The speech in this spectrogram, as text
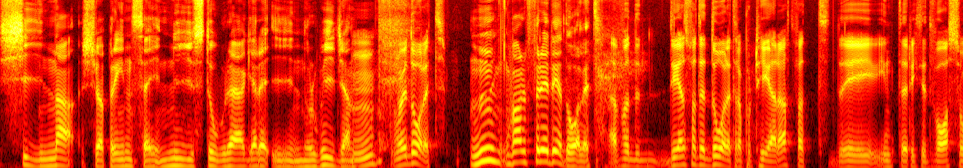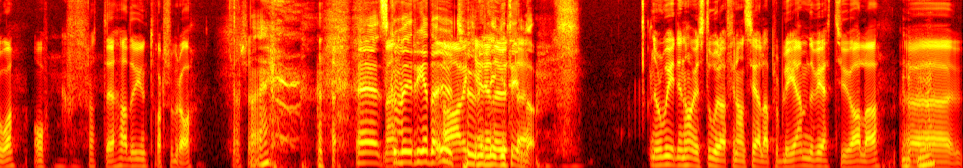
Kina köper in sig ny storägare i Norwegian. Mm, det var ju dåligt. Mm, varför är det dåligt? Ja, för dels för att det är dåligt rapporterat, för att det inte riktigt var så och för att det hade ju inte varit så bra kanske. Nej. Eh, ska Men, vi reda ut ja, hur det ligger till då? Norwegian har ju stora finansiella problem, det vet ju alla. Mm -hmm. uh,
